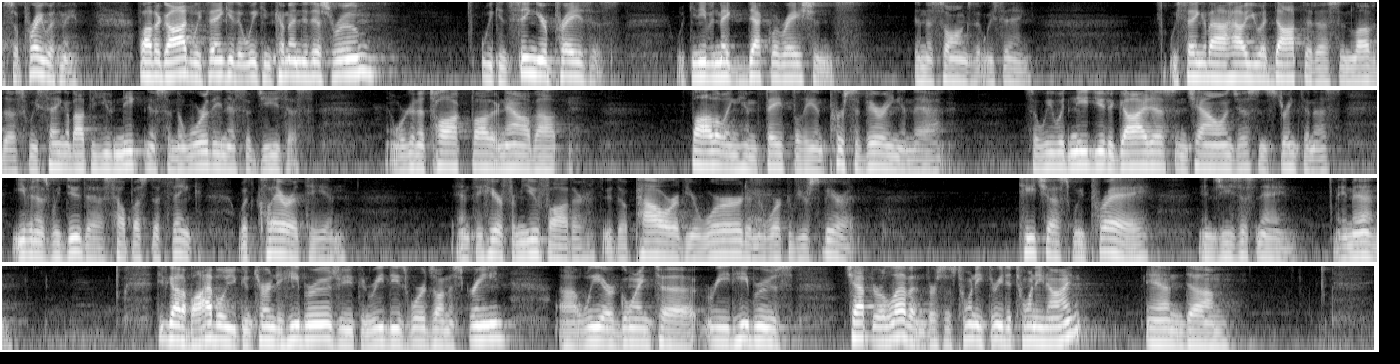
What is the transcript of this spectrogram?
So pray with me. Father God, we thank you that we can come into this room, we can sing your praises, we can even make declarations in the songs that we sing. We sang about how you adopted us and loved us. We sang about the uniqueness and the worthiness of Jesus. And we're going to talk, Father, now about following him faithfully and persevering in that. So we would need you to guide us and challenge us and strengthen us. Even as we do this, help us to think with clarity and, and to hear from you, Father, through the power of your word and the work of your spirit. Teach us, we pray, in Jesus' name. Amen. If you've got a Bible, you can turn to Hebrews or you can read these words on the screen. Uh, we are going to read Hebrews chapter 11, verses 23 to 29. And um,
